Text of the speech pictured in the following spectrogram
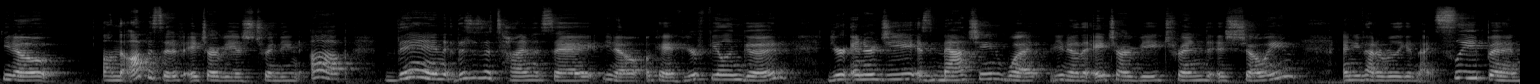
You know, on the opposite, if HRV is trending up, then this is a time to say, you know, okay, if you're feeling good, your energy is matching what, you know, the HRV trend is showing and you've had a really good night's sleep and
